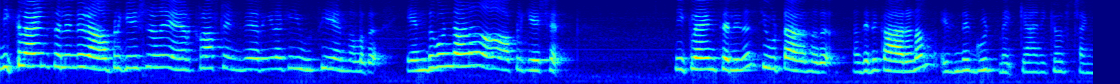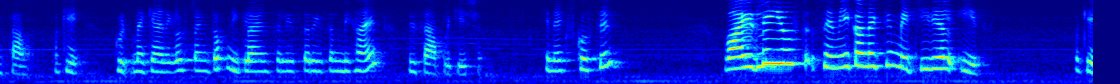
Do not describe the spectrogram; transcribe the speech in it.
nickel iron സെല്ലിന്റെ ഒരു ആപ്ലിക്കേഷനാണ് എയർക്രാഫ്റ്റ് എഞ്ചിനീയറിങ്ങിലൊക്കെ യൂസ് ചെയ്യുക എന്നുള്ളത്. എന്തുകൊണ്ടാണ് ആ ആപ്ലിക്കേഷൻ നിക്കൽ അയൺ സെല്ലിന് സ്യൂട്ട് ആകുന്നത്. അതിന് കാരണം ഇതിന്റെ ഗുഡ് മെക്കാനിക്കൽ സ്ട്രെങ്ത് ആണ്. Okay good mechanical strength of nickel Cell cell is the reason behind this application next question widely used semiconducting material is okay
